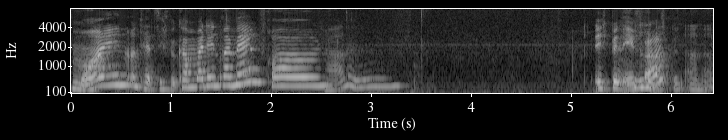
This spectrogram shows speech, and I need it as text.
Moin und herzlich willkommen bei den drei Meerjungfrauen. Hallo. Ich bin Eva. Ich bin Anna.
